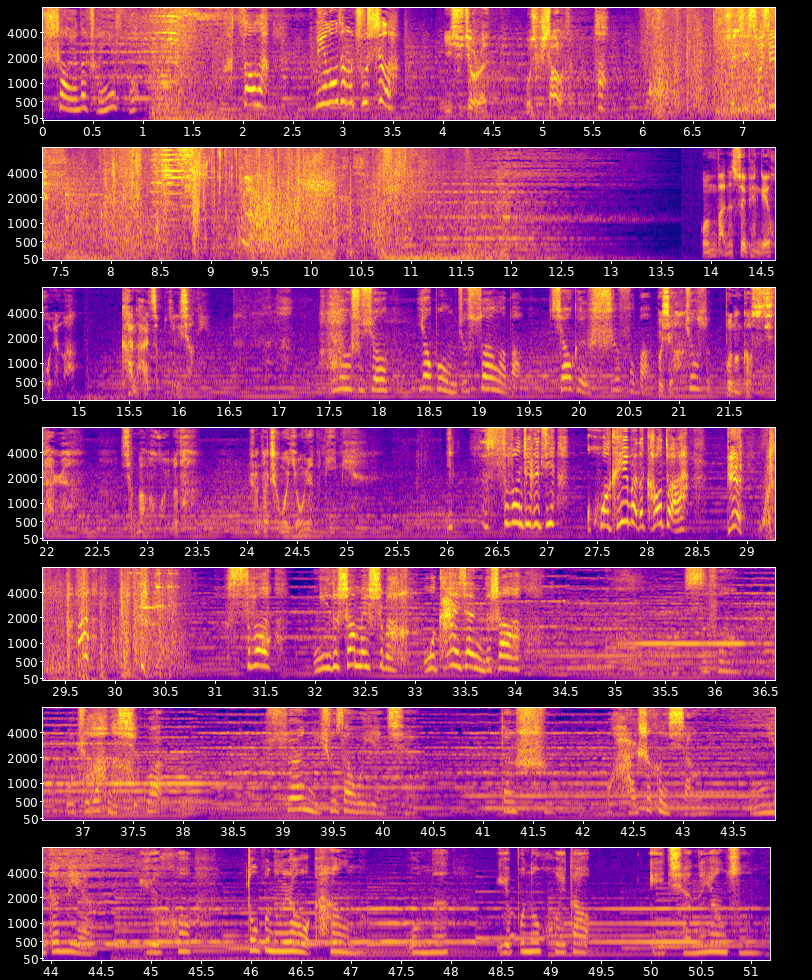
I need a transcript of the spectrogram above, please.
少阳的传音符。糟了，玲珑他们出事了！你去救人，我去杀了他。好，全心小心！我们把那碎片给毁了，看他还怎么影响你。六师兄，要不我们就算了吧，交给师傅吧。不行，就是不能告诉其他人，想办法毁了他，让他成为永远的秘密。你司凤，这个鸡火可以把它烤短。别！啊！司凤，你的伤没事吧？我看一下你的伤。司凤，我觉得很奇怪，虽然你就在我眼前，但是我还是很想你。你的脸以后都不能让我看了吗？我们也不能回到以前的样子了吗？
